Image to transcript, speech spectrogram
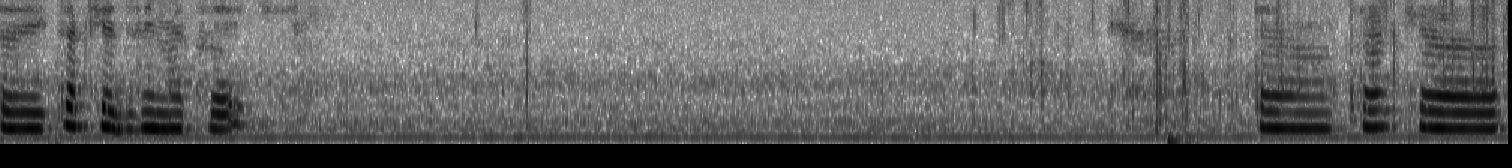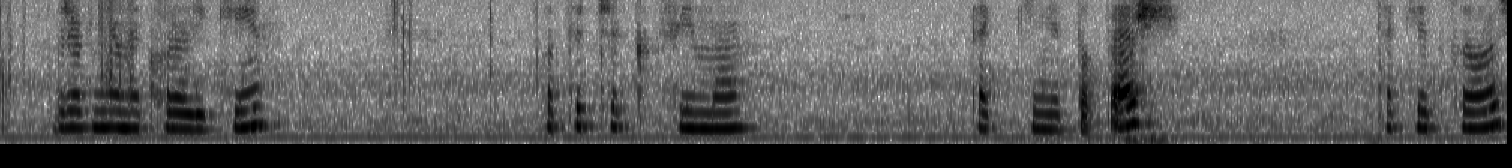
I takie dwie naklejki. Takie drewniane króliki. Patyczek Fimo. Taki nietoperz. Takie coś.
